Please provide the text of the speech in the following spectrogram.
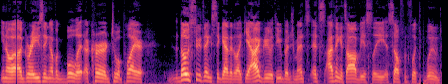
you know a grazing of a bullet occurred to a player those two things together, like, yeah, I agree with you, Benjamin. It's, it's, I think it's obviously a self-inflicted wound.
